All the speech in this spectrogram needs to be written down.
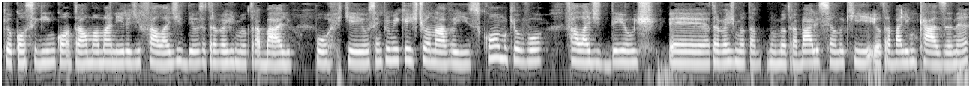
que eu consegui encontrar uma maneira de falar de Deus através do meu trabalho, porque eu sempre me questionava isso, como que eu vou falar de Deus é, através do meu, do meu trabalho, sendo que eu trabalho em casa, né?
